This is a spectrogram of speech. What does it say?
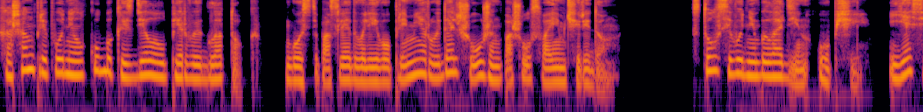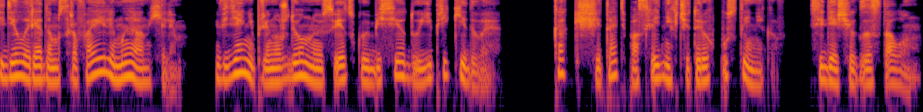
Хашан приподнял кубок и сделал первый глоток. Гости последовали его примеру, и дальше ужин пошел своим чередом. Стол сегодня был один, общий, и я сидела рядом с Рафаэлем и Анхелем, ведя непринужденную светскую беседу и прикидывая, как считать последних четырех пустынников, сидящих за столом.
